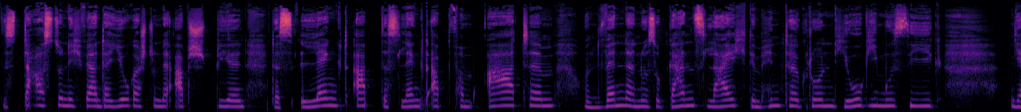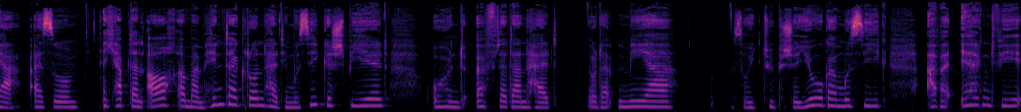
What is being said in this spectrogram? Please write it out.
das darfst du nicht während der Yogastunde abspielen, das lenkt ab, das lenkt ab vom Atem und wenn dann nur so ganz leicht im Hintergrund Yogi-Musik. Ja, also ich habe dann auch in meinem Hintergrund halt die Musik gespielt und öfter dann halt oder mehr so typische Yoga-Musik, aber irgendwie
